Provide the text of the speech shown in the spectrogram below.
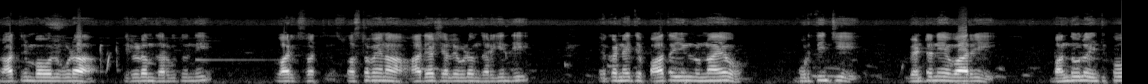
రాత్రింబవలు కూడా తిరగడం జరుగుతుంది. వారికి స్పష్టమైన ఆదేశాలు ఇవ్వడం జరిగింది. ఎక్కడనైతే పాత ఇండ్లు ఉన్నాయో గుర్తించి వెంటనే వారి బంధువుల ఇంటికో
